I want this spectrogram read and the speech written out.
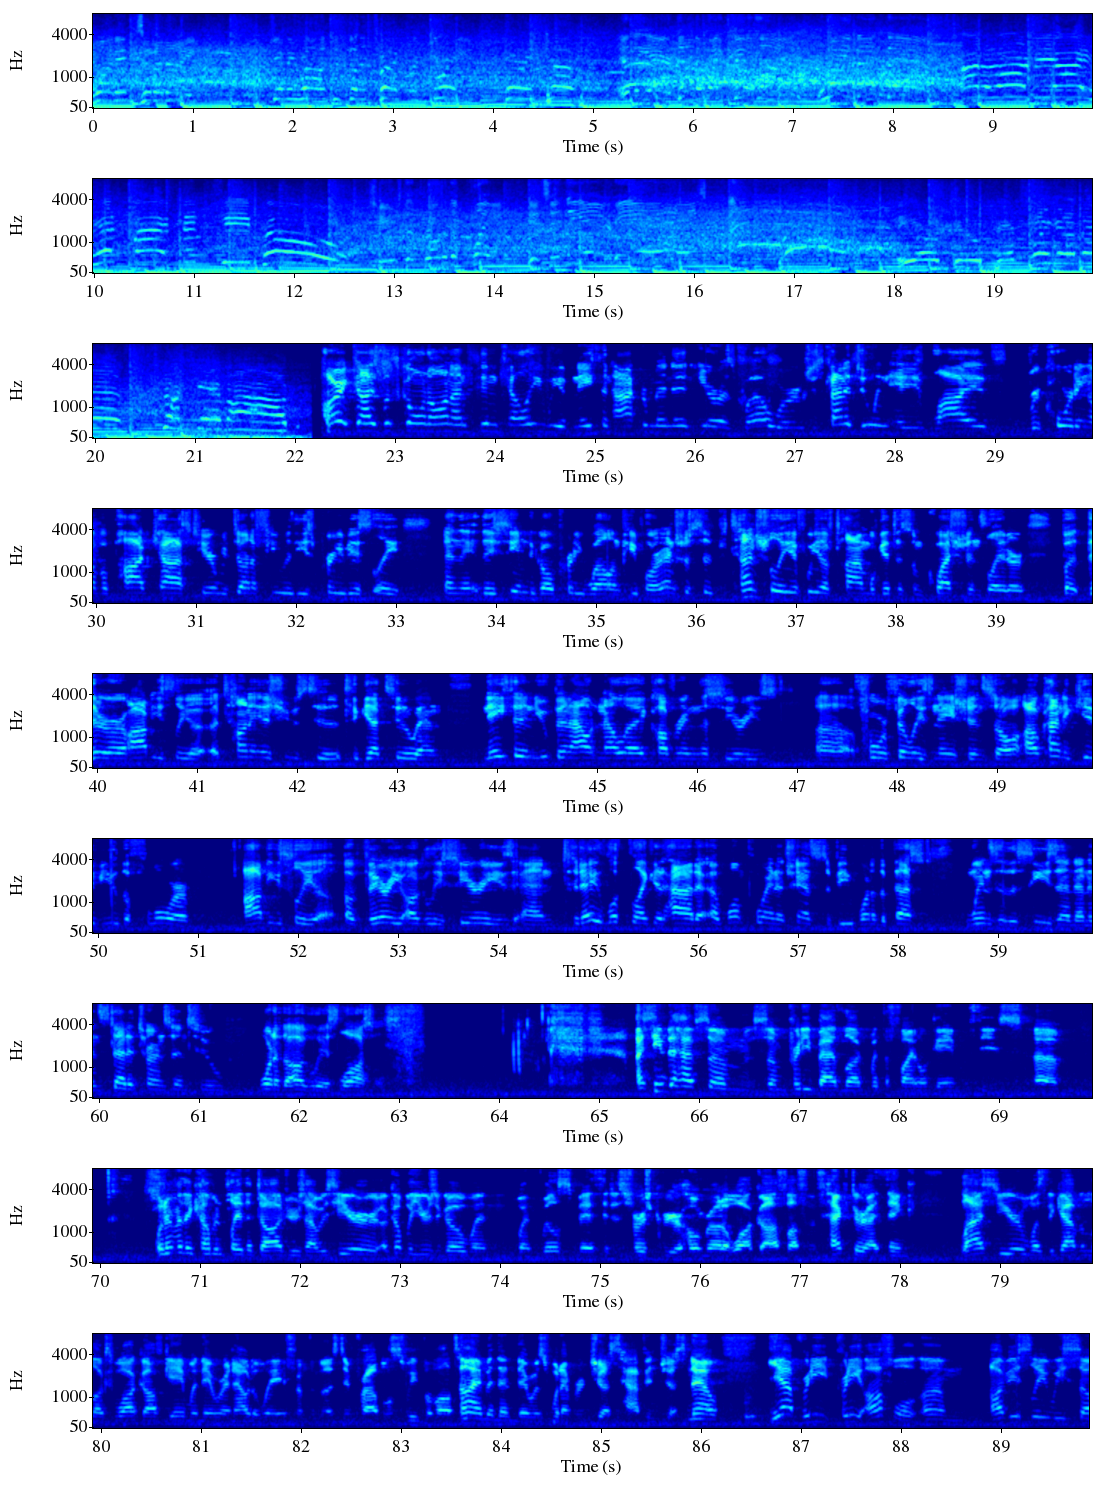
one into the night. Jimmy Rollins is going to try for three. Here he comes. In the air, down the right field line. Way back there. On an RBI hit by Poole. Here's the throw to the plate. It's in the air. He is. The 0-2 pitch. Swing and a miss. Struck him out. All right, guys, what's going on? I'm Tim Kelly. We have Nathan Ackerman in here as well. We're just kind of doing a live recording of a podcast here. We've done a few of these previously, and they, they seem to go pretty well, and people are interested. Potentially, if we have time, we'll get to some questions later. But there are obviously a, a ton of issues to, to get to. And Nathan, you've been out in LA covering this series uh, for Phillies Nation, so I'll kind of give you the floor obviously a, a, very ugly series, and today looked like it had at one point a chance to be one of the best wins of the season, and instead it turns into one of the ugliest losses. I seem to have some some pretty bad luck with the final game of these. Um, whenever they come and play the Dodgers, I was here a couple years ago when when Will Smith hit his first career home run at walk off off of Hector. I think Last year was the Gavin Lux walk-off game when they were an out away from the most improbable sweep of all time, and then there was whatever just happened just now. Yeah, pretty pretty awful. Um, obviously, we saw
